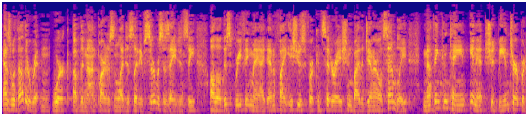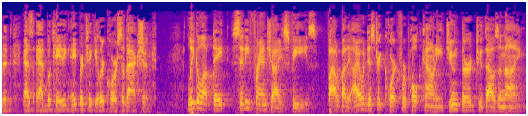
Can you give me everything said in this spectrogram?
As with other written work of the Nonpartisan Legislative Services Agency, although this briefing may identify issues for consideration by the General Assembly, nothing contained in it should be interpreted as advocating a particular course of action. Legal Update City Franchise Fees filed by the Iowa District Court for Polk County, June 3, 2009.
